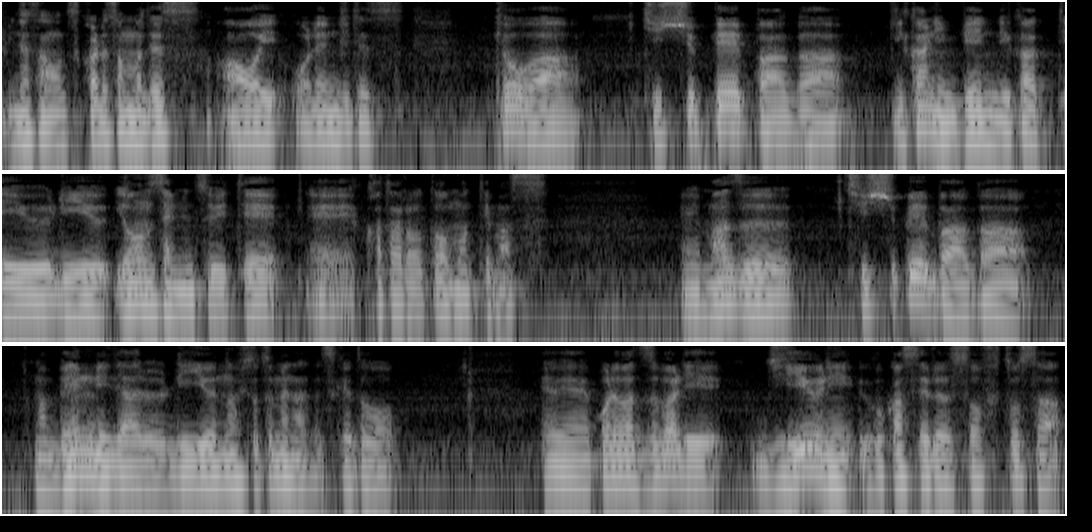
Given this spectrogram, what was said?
皆さんお疲れ様です。青いオレンジです。今日は、ティッシュペーパーがいかに便利かっていう理由4選について、えー語ろうと思っています。えーまず、ティッシュペーパーが、まあ、便利である理由の一つ目なんですけど、えーこれはズバリ自由に動かせるソフトさ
